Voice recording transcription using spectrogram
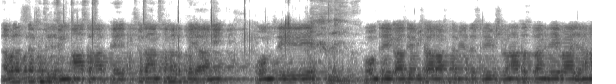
नवरत्नखचितसिंहासनार्थे अक्षतां समर्पयामि ॐ श्री ఓం శ్రీ కాశీ విశాలాక్ష సమేత శ్రీ విశ్వనాథ స్వామి దేవాయ నమ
